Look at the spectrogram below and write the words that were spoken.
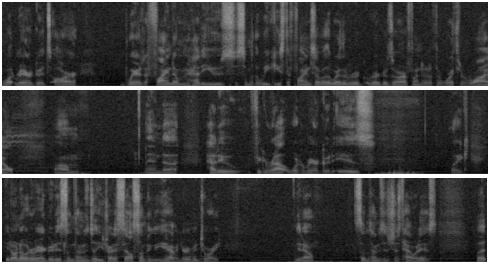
what rare goods are, where to find them, how to use some of the wikis to find some of the where the rare goods are, find out if they're worth your while, um, and uh, how to figure out what a rare good is. Like you don't know what a rare good is sometimes until you try to sell something that you have in your inventory. You know, sometimes it's just how it is. But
